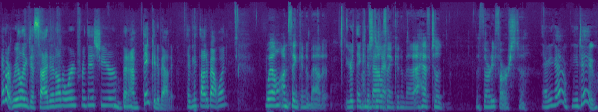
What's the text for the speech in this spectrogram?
I haven't really decided on a word for this year, mm-hmm. but I'm thinking about it. Have you thought about one? Well, I'm thinking about it. You're thinking I'm about still it? thinking about it. I have till the 31st. There you go. You do.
